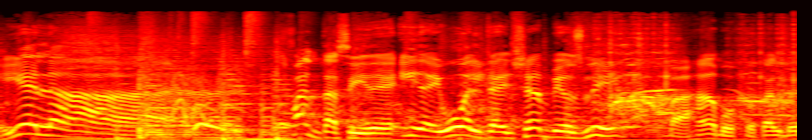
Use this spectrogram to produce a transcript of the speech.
Y en la fantasy de ida y vuelta en Champions League, bajamos totalmente.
